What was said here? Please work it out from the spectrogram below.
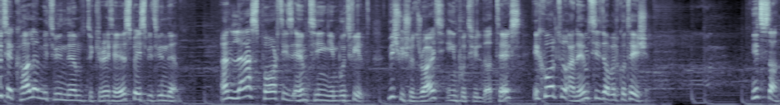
Put a column between them to create a space between them. And last part is emptying input field, which we should write input field.text equal to an empty double quotation. It's done.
